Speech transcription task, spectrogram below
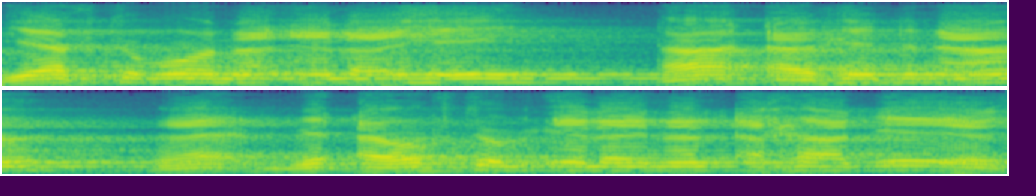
يكتبون إليه أفدنا أو أكتب إلينا الأحاديث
